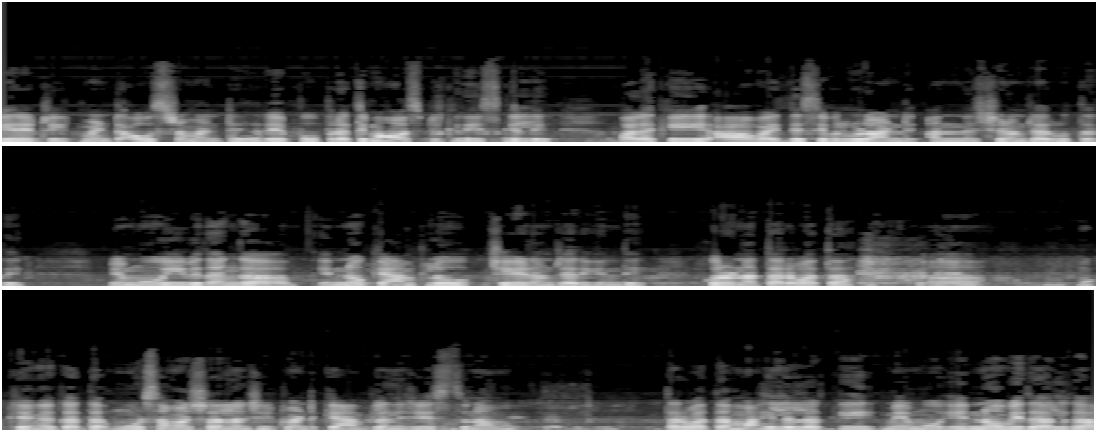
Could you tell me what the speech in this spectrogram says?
వేరే ట్రీట్మెంట్ అవసరం అంటే రేపు ప్రతిమ హాస్పిటల్కి తీసుకెళ్ళి వాళ్ళకి ఆ వైద్య సేవలు కూడా అంది అందించడం జరుగుతుంది. మేము ఈ విధంగా ఎన్నో క్యాంపులు చేయడం జరిగింది. కరోనా తర్వాత ముఖ్యంగా గత మూడు సంవత్సరాల నుంచి ఇటువంటి క్యాంపులను చేస్తున్నాము. తర్వాత మహిళలకి మేము ఎన్నో విధాలుగా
